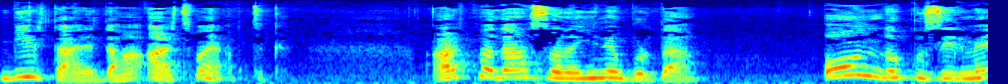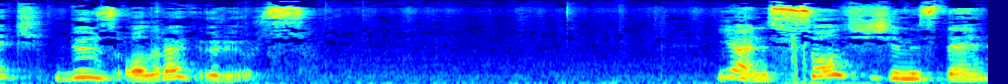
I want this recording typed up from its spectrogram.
Bir tane daha artma yaptık. Artmadan sonra yine burada 19 ilmek düz olarak örüyoruz. Yani sol şişimizde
